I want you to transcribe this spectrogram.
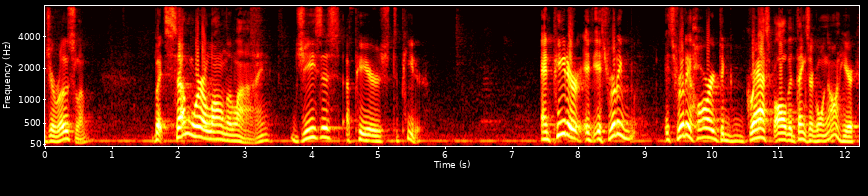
Jerusalem. But somewhere along the line, Jesus appears to Peter. And Peter, it, it's, really, it's really hard to grasp all the things that are going on here,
